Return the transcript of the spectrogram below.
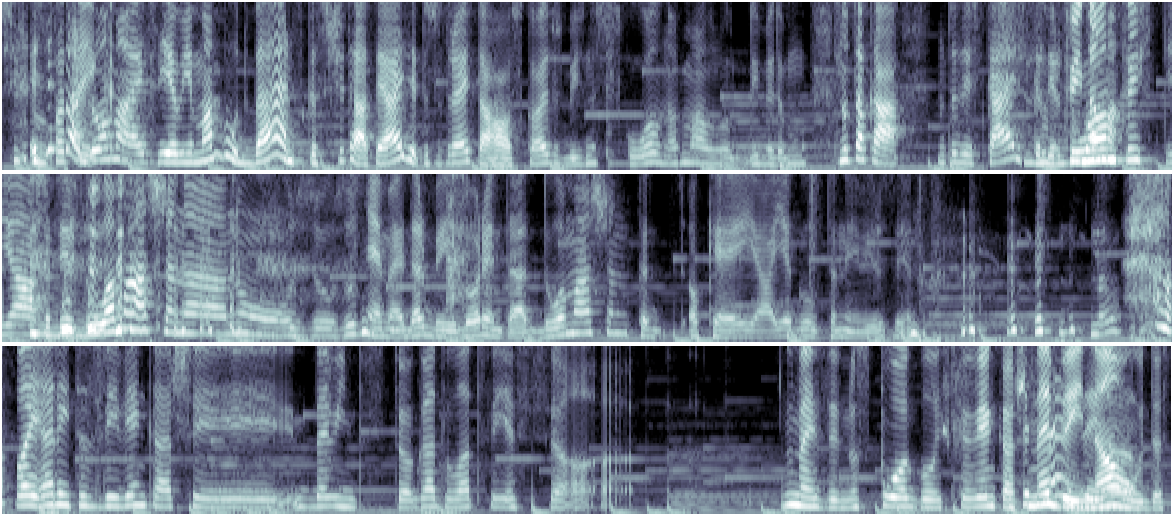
Šis Es vispār patīk. domāju, es, ja, ja man būtu bērns, kas šitā te aiziet, uz uzreiz tā, oh, skaidrs, biznesa skola, normāli, dibidam. Nu, tā kā, nu, tad ir skaidrs, ka ir Finansists. Domā, jā, kad ir domāšana, nu, uz, uz uzņēmēju darbību orientēta domāšana, kad, ok, jā, iegulda tādā virzienā. nu, Vai arī tas bija vienkārši 90. gadu Latvijas. Uh, Nezinu, spogulis, ka vienkārši nebija nezinu. naudas.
